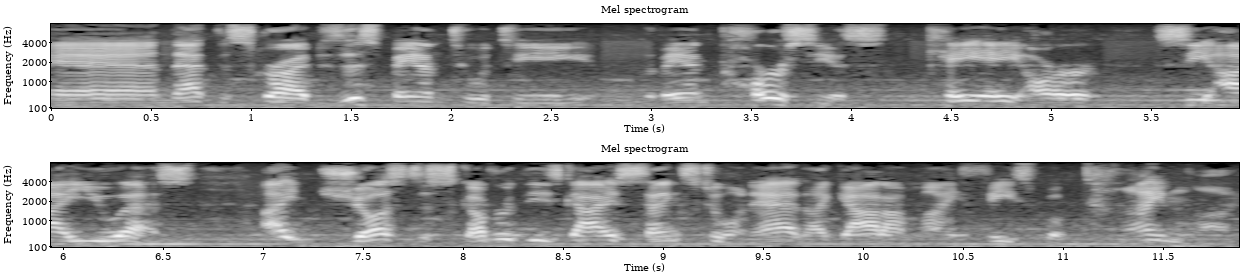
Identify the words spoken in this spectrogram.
And that describes this band to a T, the band Karcius, K A R C I U S. I just discovered these guys thanks to an ad I got on my Facebook timeline.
